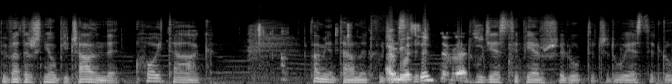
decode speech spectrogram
Bywa też nieobliczalny. Oj tak. Pamiętamy 20, Agresywny wręcz. 21 luty czy 22.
